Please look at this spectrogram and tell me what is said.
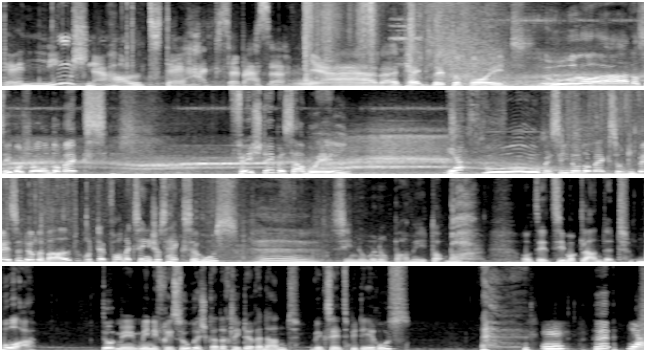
Dann nimmst du ihn halt, den Hexenbesen. Ja, da hat Hex nicht so Freude. Oh, da sind wir schon unterwegs. Fest eben, Samuel. Ja. Uh, wir sind unterwegs auf dem Besen durch den Wald. Und dort vorne sehe ich das Hexenhaus. Es sind nur noch ein paar Meter. Boah. Und jetzt sind wir gelandet. Boah. Du, meine Frisur ist gerade ein bisschen durcheinander. Wie sieht es bei dir aus? Ja.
